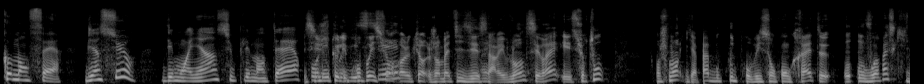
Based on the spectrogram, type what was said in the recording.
Comment faire? Bien sûr, des moyens supplémentaires pour C'est juste que les propositions, Jean-Baptiste disait, ça arrive loin, c'est vrai, et surtout, Franchement, il n'y a pas beaucoup de propositions concrètes. On ne voit pas ce qui,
